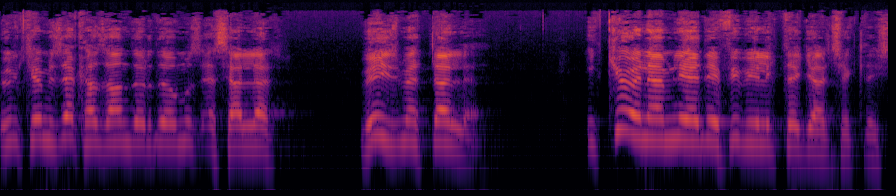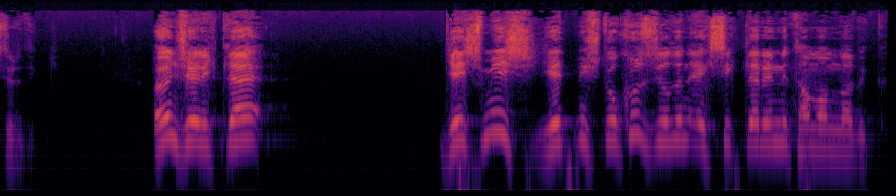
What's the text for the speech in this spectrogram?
ülkemize kazandırdığımız eserler ve hizmetlerle iki önemli hedefi birlikte gerçekleştirdik. Öncelikle geçmiş 79 yılın eksiklerini tamamladık.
